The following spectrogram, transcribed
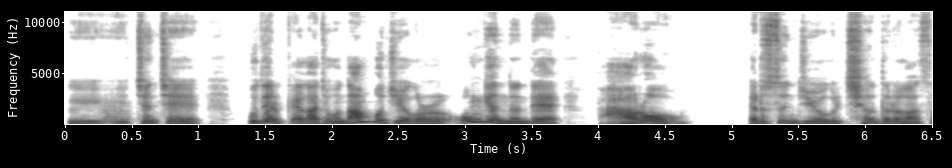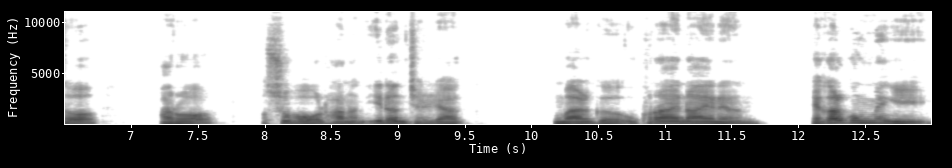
그 전체 부대를 빼가지고 남부 지역을 옮겼는데 바로 헤르손 지역을 치어 들어가서 바로 수복을 하는 이런 전략 정말 그 우크라이나에는 제갈공명이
